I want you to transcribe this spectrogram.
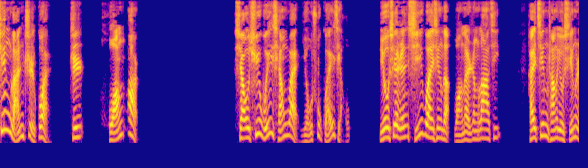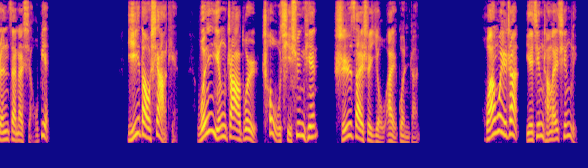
青蓝志怪之黄二。小区围墙外有处拐角，有些人习惯性的往那扔垃圾，还经常有行人在那小便。一到夏天，蚊蝇扎堆臭气熏天，实在是有碍观瞻。环卫站也经常来清理，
